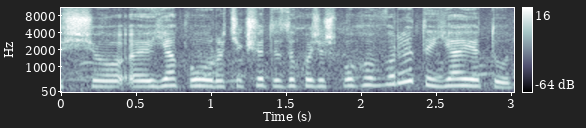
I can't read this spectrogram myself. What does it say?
що е, я поруч. Якщо ти захочеш поговорити, я є тут.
